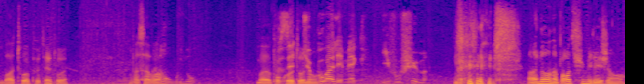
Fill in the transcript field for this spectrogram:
Bah toi peut-être, ouais. On va Ah savoir. non, moi non. Bah Vous pourquoi êtes toi du non bois, les mecs. Ils vous fument. Ah non, on n'a pas le droit de fumer les gens.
